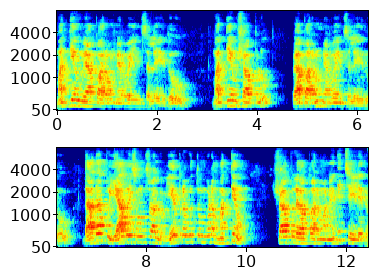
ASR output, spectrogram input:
మద్యం వ్యాపారం నిర్వహించలేదు. మద్యం షాపులు వ్యాపారం నిర్వహించలేదు. దాదాపు యాభై సంవత్సరాలు ఏ ప్రభుత్వం కూడా మద్యం షాపుల వ్యాపారం అనేది చేయలేదు.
